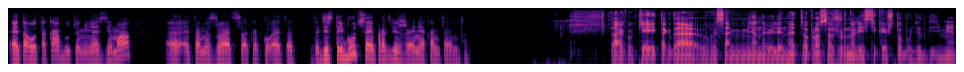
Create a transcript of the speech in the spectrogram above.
Это вот такая будет у меня зима. Э, это называется как это, это дистрибуция и продвижение контента. Так, окей, тогда вы сами меня навели на этот вопрос, а с журналистикой что будет к зиме?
